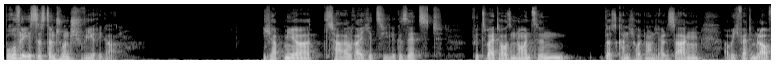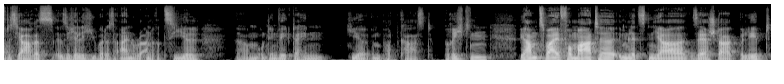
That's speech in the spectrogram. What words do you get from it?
Beruflich ist es dann schon schwieriger. Ich habe mir zahlreiche Ziele gesetzt für 2019, das kann ich heute noch nicht alles sagen, aber ich werde im Laufe des Jahres sicherlich über das ein oder andere Ziel ähm, und den Weg dahin hier im Podcast berichten. Wir haben zwei Formate im letzten Jahr sehr stark belebt.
